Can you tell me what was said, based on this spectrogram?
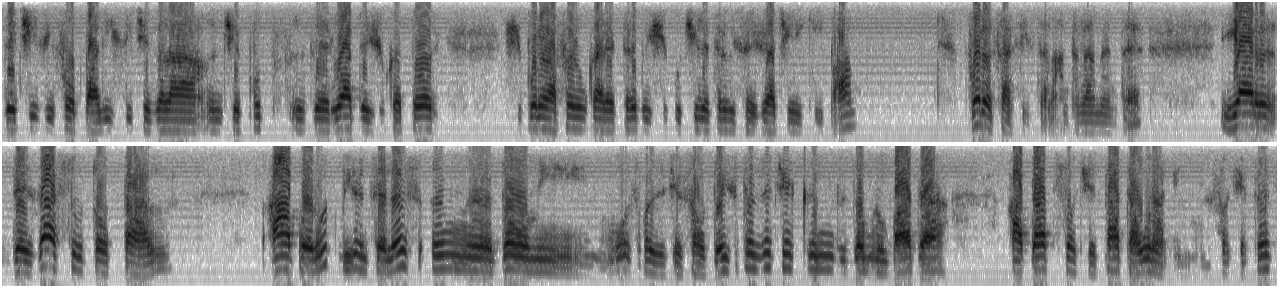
decizii fotbalistice de la început de luat de jucători și până la felul în care trebuie și cu cine trebuie să joace echipa, fără să asiste la antrenamente, iar dezastru total a apărut, bineînțeles, în 2011 uh, sau 2012, când domnul Badea a dat societatea, una din societăți,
